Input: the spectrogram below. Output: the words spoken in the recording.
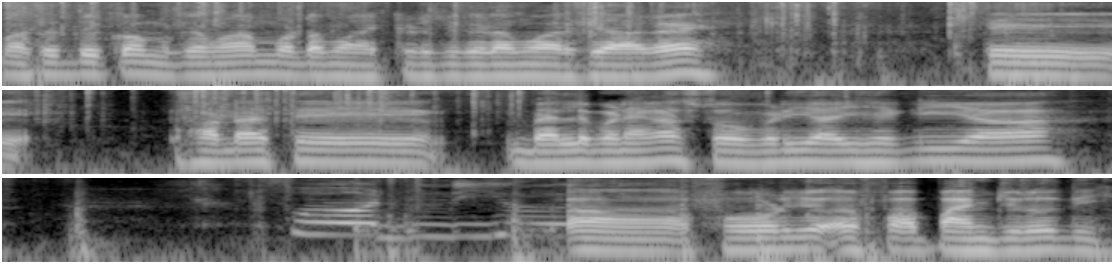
ਬਸ ਇੱਥੇ ਘੁੰਮ ਕੇ ਮਾੜਾ ਮੋਟਾ ਮਾਰਕੀਟ 'ਚ ਗੇੜਾ ਮਾਰ ਕੇ ਆ ਗਏ ਤੇ ਸਾਡਾ ਇੱਥੇ ਬੈਲ ਬਣਿਆਗਾ ਸਟ੍ਰਾਬੇਰੀ ਆਈ ਹੈਗੀ ਆ। ਫੋਰ ਯੂ ਆ 4 ਜੋ 5 ਯੂਰੋ ਦੀ।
